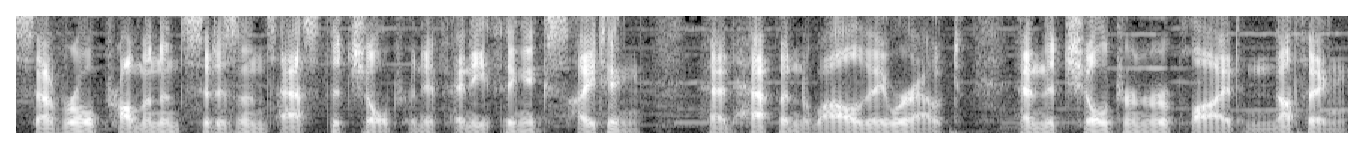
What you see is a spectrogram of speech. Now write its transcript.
several prominent citizens asked the children if anything exciting had happened while they were out, and the children replied nothing.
